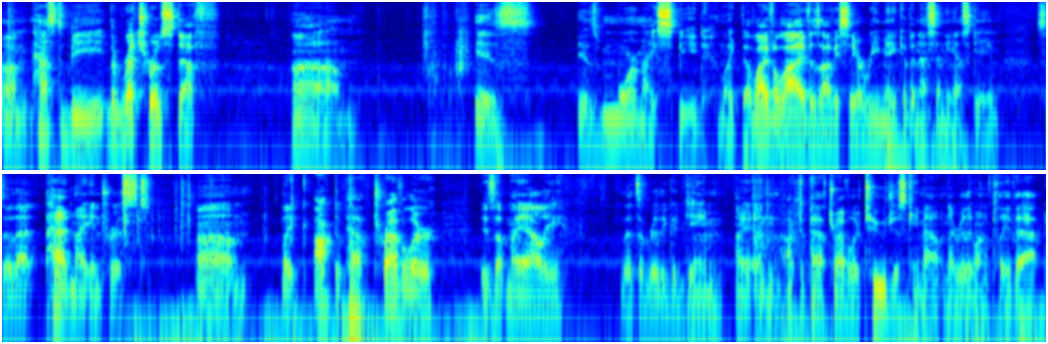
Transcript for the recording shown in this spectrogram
Um, has to be the retro stuff. Um, is is more my speed. Like the Live A Live is obviously a remake of an SNES game, so that had my interest. Um, like Octopath Traveler is up my alley. That's a really good game. I and Octopath Traveler 2 just came out and I really want to play that.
